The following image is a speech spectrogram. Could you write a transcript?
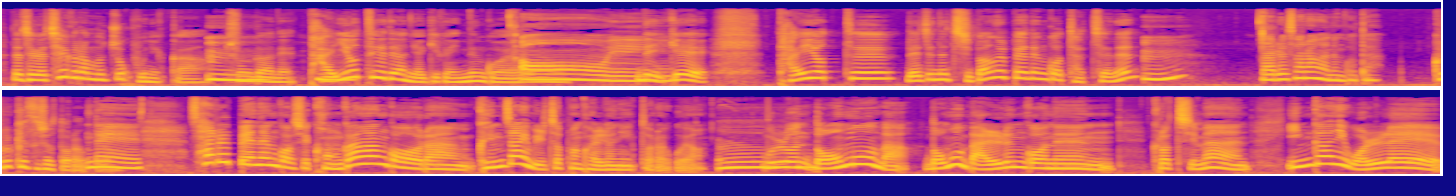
근데 제가 책을 한번 쭉 보니까 음. 중간에 다이어트에 대한 얘기가 있는 거예요. 어, 예. 근데 이게 다이어트 내지는 지방을 빼는 것 자체는 음. 나를 사랑하는 거다. 그렇게 쓰셨더라고요. 네. 살을 빼는 것이 건강한 거랑 굉장히 밀접한 관련이 있더라고요. 음. 물론 너무 막, 너무 마른 거는 그렇지만 인간이 원래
